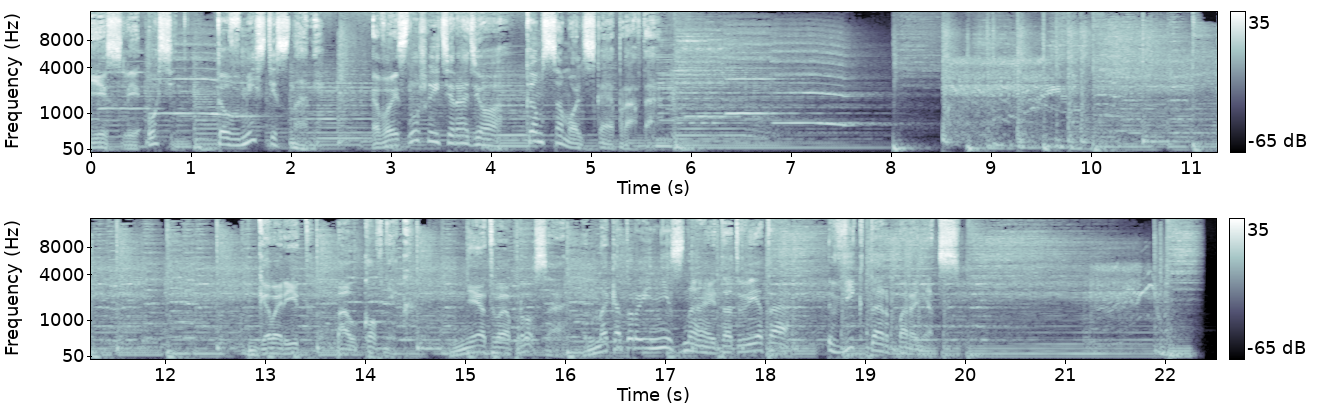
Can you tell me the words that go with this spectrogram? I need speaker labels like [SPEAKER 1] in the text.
[SPEAKER 1] Если осень, то вместе с нами. Вы слушаете радио «Комсомольская правда». Говорит полковник. Нет вопроса, на который не знает ответа Виктор Баранец.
